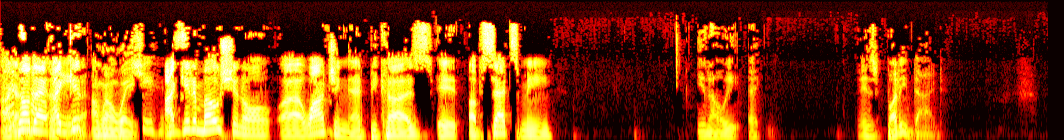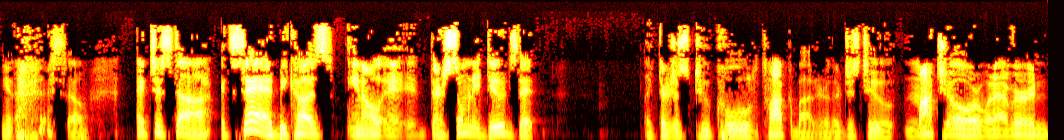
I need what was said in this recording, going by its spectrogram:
I got no, that I get. I'm gonna wait. Cheers. I get emotional uh, watching that because it upsets me. You know, he, uh, his buddy died. You know, so it just uh, it's sad because you know it, it- there's so many dudes that like they're just too cool to talk about it, or they're just too macho or whatever, and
